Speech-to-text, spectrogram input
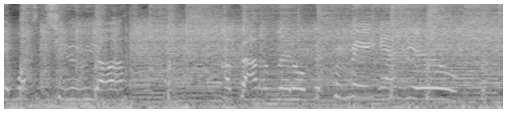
it, what's it to ya? About a little bit for me and you.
